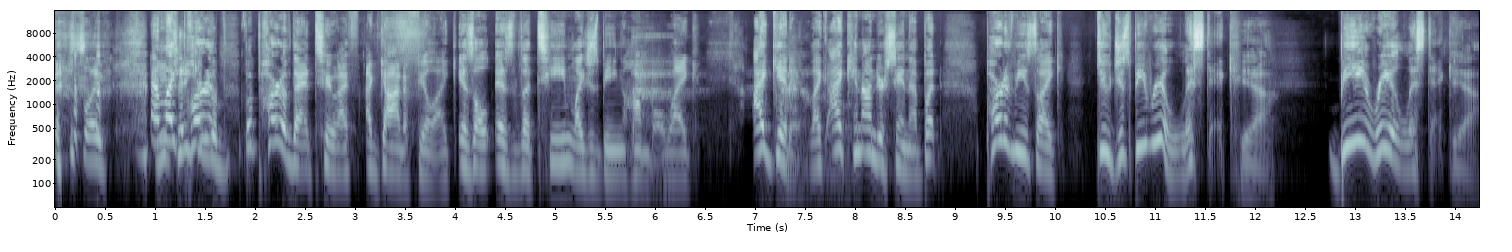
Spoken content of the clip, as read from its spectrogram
it's like and like part the- of, but part of that too, I, I gotta feel like is a, is the team like just being humble. Like, I get it, like I can understand that, but part of me is like, dude, just be realistic. Yeah. Be realistic. Yeah.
